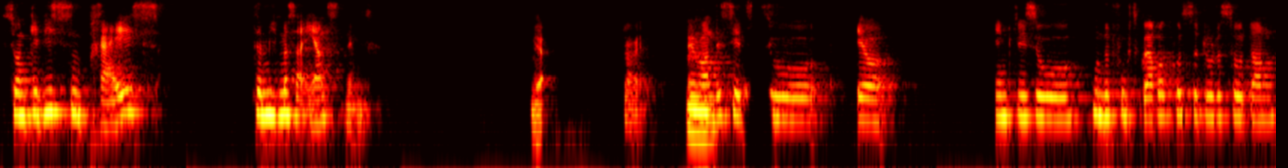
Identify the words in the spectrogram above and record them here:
so einen gewissen Preis, damit man es auch ernst nimmt. Ja. Weil mhm. wenn das jetzt so, ja, irgendwie so 150 Euro kostet oder so, dann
